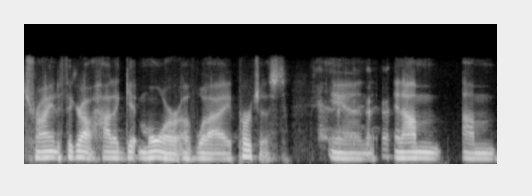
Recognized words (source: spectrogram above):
trying to figure out how to get more of what I purchased, and and I'm um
